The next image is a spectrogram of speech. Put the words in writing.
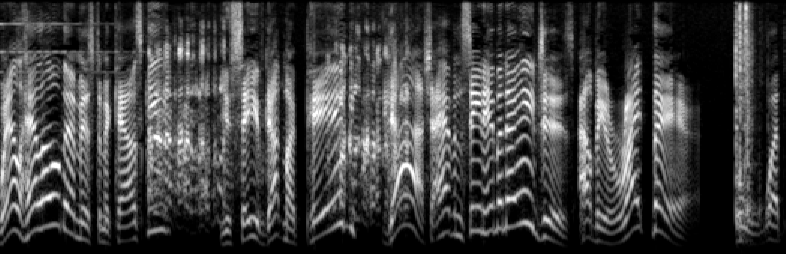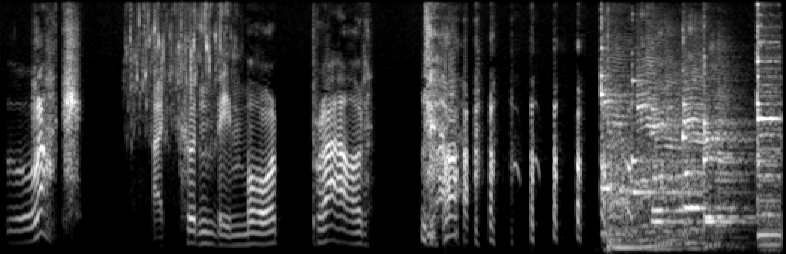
Well, hello there, Mr. Mikowski. You say you've got my pig? Gosh, I haven't seen him in ages. I'll be right there. Oh, what luck! I couldn't be more proud.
